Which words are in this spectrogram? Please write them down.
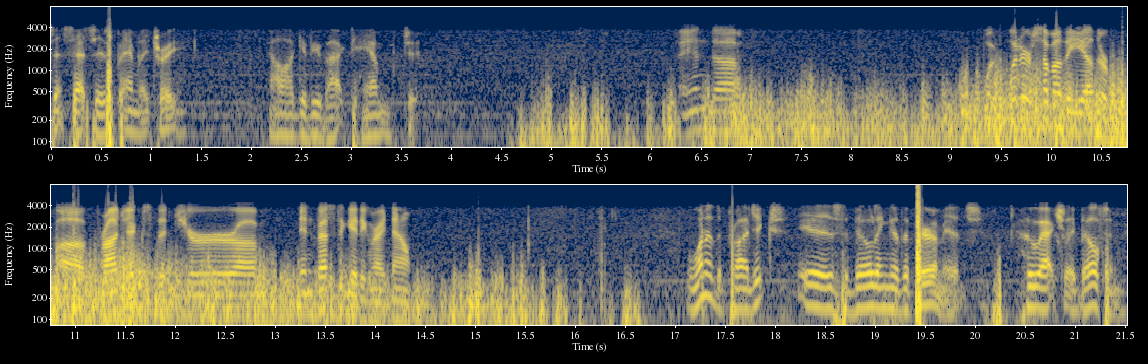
since that's his family tree. Now I'll give you back to him to. And uh, what are some of the other uh, projects that you're uh, investigating right now? One of the projects is the building of the pyramids. Who actually built them?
